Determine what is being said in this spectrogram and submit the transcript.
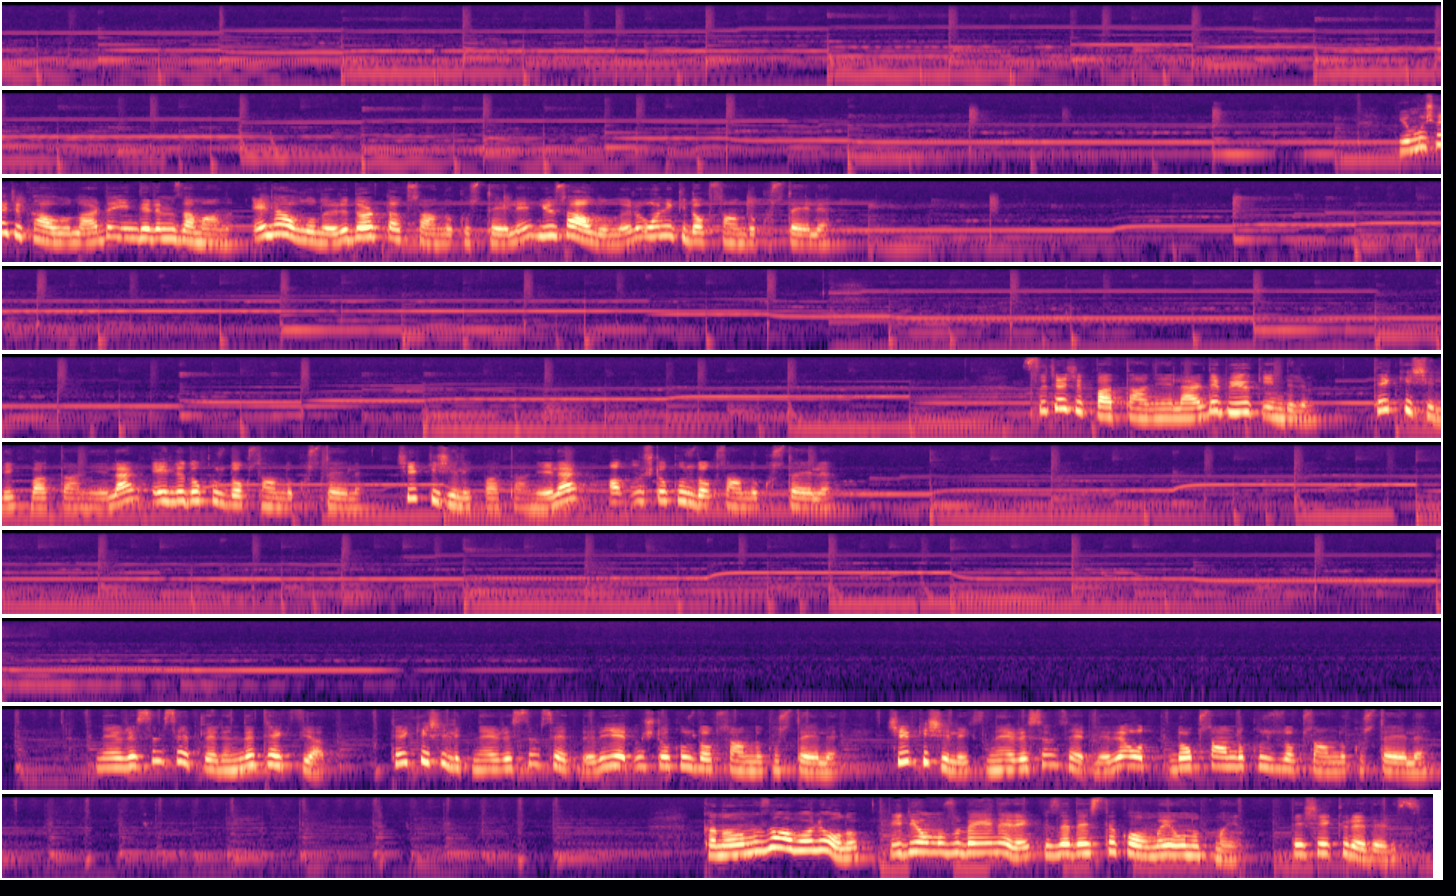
Yumuşacık havlularda indirim zamanı. El havluları 4.99 TL, yüz havluları 12.99 TL. Sıcacık battaniyelerde büyük indirim. Tek kişilik battaniyeler 59.99 TL. Çift kişilik battaniyeler 69.99 TL. Nevresim setlerinde tek fiyat. Tek kişilik nevresim setleri 79.99 TL. Çift kişilik nevresim setleri 99.99 TL. Kanalımıza abone olup videomuzu beğenerek bize destek olmayı unutmayın. Teşekkür ederiz.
